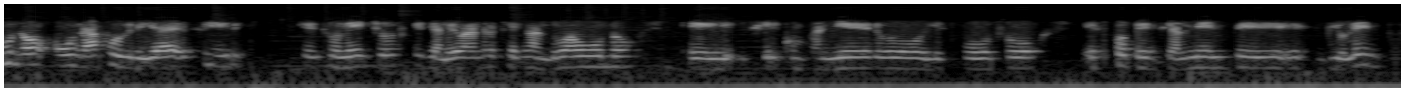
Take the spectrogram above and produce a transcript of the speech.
uno una podría decir que son hechos que ya le van reflejando a uno eh, si el compañero, el esposo es potencialmente violento.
